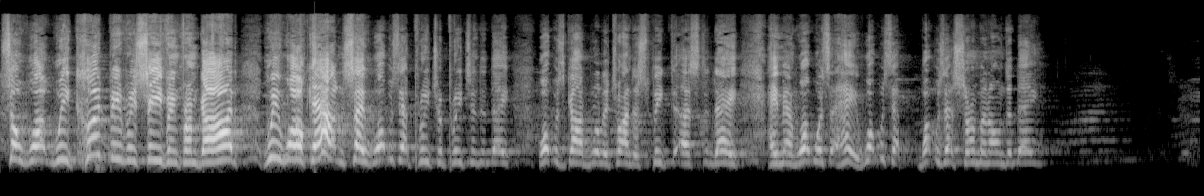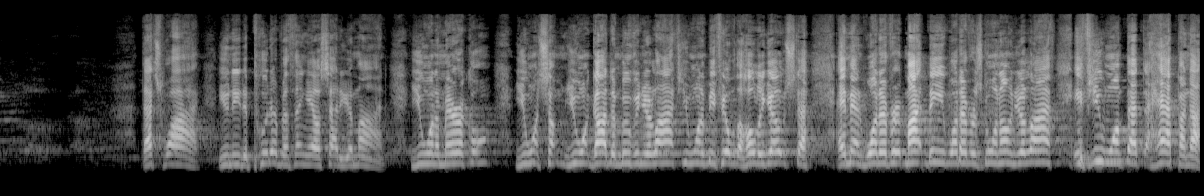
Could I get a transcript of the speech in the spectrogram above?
So what we could be receiving from God, we walk out and say, "What was that preacher preaching today? What was God really trying to speak to us today?" Amen. What was it? Hey, what was that? What was that sermon on today? That's why you need to put everything else out of your mind. You want a miracle? You want something? You want God to move in your life? You want to be filled with the Holy Ghost? Uh, amen. Whatever it might be, whatever's going on in your life, if you want that to happen, uh,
